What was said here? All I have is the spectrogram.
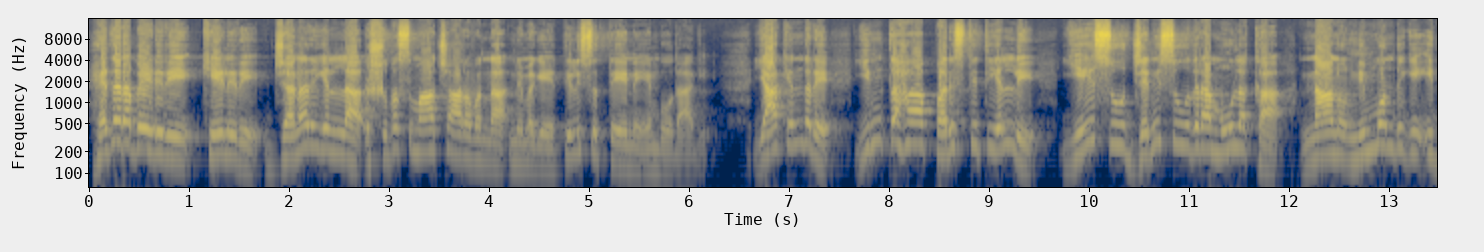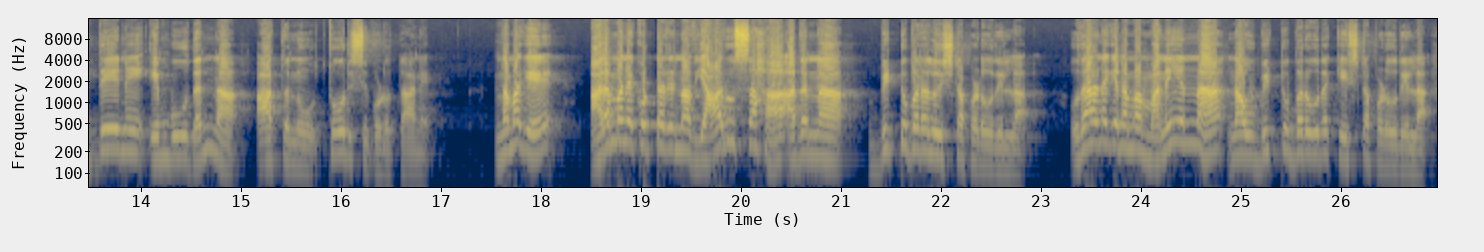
ಹೆದರಬೇಡಿರಿ, ಕೇಳಿರಿ, ಜನರಿಗೆಲ್ಲ ಶುಭ ಸಮಾಚಾರವನ್ನು ನಿಮಗೆ ತಿಳಿಸುತ್ತೇನೆ ಎಂಬುದಾಗಿ. ಯಾಕೆಂದರೆ ಇಂತಹ ಪರಿಸ್ಥಿತಿಯಲ್ಲಿ ಯೇಸು ಜನಿಸುವುದರ ಮೂಲಕ ನಾನು ನಿಮ್ಮೊಂದಿಗೆ ಇದ್ದೇನೆ ಎಂಬುದನ್ನು ಆತನು ತೋರಿಸಿಕೊಡುತ್ತಾನೆ. ನಮಗೆ ಅರಮನೆ ಕೊಟ್ಟರೆ ನಾವು ಯಾರೂ ಸಹ ಅದನ್ನ ಬಿಟ್ಟು ಬರಲು ಇಷ್ಟಪಡುವುದಿಲ್ಲ. ಉದಾಹರಣೆಗೆ ನಮ್ಮ ಮನೆಯನ್ನ ನಾವು ಬಿಟ್ಟು ಬರುವುದಕ್ಕೆ ಇಷ್ಟಪಡುವುದಿಲ್ಲ.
